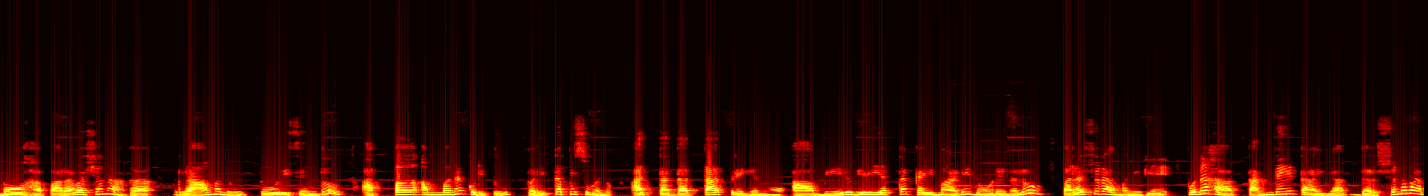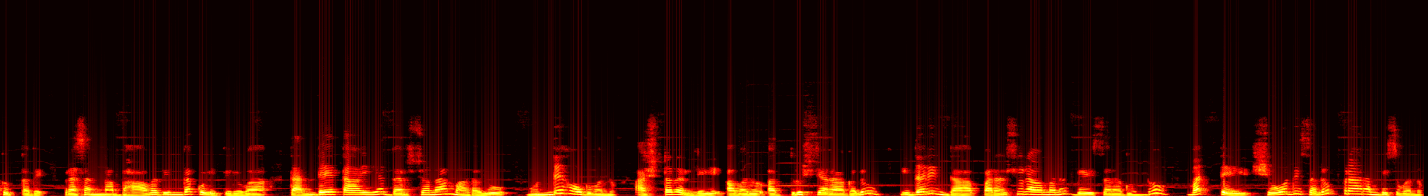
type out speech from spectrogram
ಮೋಹ ಪರವಶನಾದ ರಾಮನು ತೋರಿಸೆಂದು ಅಪ್ಪ ಅಮ್ಮನ ಕುರಿತು ಪರಿತಪಿಸುವನು. ಅತ್ತ ದತ್ತಾತ್ರೇಯನು ಆ ಮೇರುಗಿರಿಯತ್ತ ಕೈ ಮಾಡಿ ನೋಡೆನಲು ಪರಶುರಾಮನಿಗೆ ಪುನಃ ತಂದೆ ತಾಯಿಯ ದರ್ಶನವಾಗುತ್ತದೆ. ಪ್ರಸನ್ನ ಭಾವದಿಂದ ಕುಳಿತಿರುವ ತಂದೆ ತಾಯಿಯ ದರ್ಶನ ಮಾಡಲು ಮುಂದೆ ಹೋಗುವನು. ಅಷ್ಟರಲ್ಲಿ ಅವರು ಅದೃಶ್ಯರಾಗಲು ಇದರಿಂದ ಪರಶುರಾಮನ ಬೇಸರಗೊಂಡು ಮತ್ತೆ ಶೋಧಿಸಲು ಪ್ರಾರಂಭಿಸುವನು.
